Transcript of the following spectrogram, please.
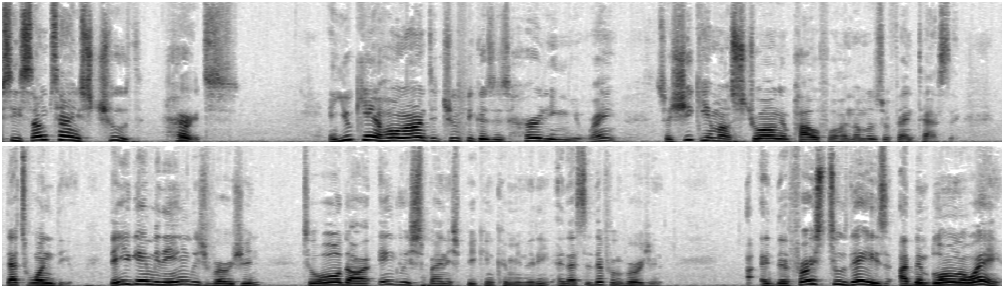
see, sometimes truth hurts. And you can't hold on to truth because it's hurting you, right? So she came out strong and powerful. Her numbers were fantastic. That's one deal. Then you gave me the English version to all the English Spanish speaking community, and that's a different version. I, the first two days, I've been blown away.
